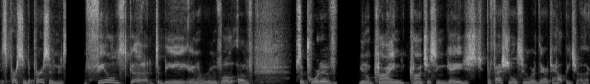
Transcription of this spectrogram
it's person to person. It feels good to be in a room full of supportive you know, kind, conscious, engaged professionals who are there to help each other.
